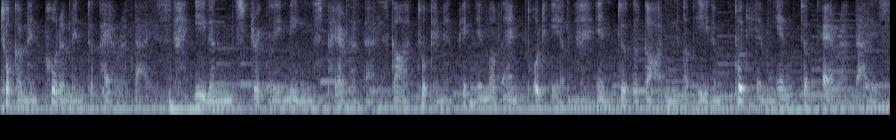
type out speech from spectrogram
took him and put him into paradise. Eden strictly means paradise. God took him and picked him up and put him into the Garden of Eden, put him into paradise.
